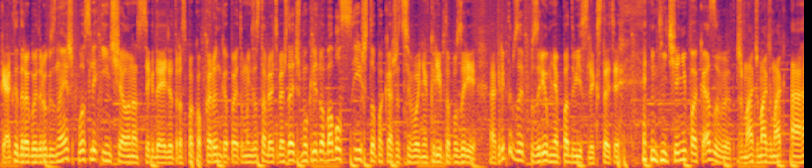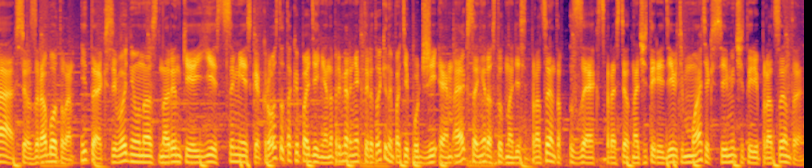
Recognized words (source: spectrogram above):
Как ты, дорогой друг, знаешь, после инча у нас всегда идет распаковка рынка, поэтому не заставляю тебя ждать, жму Крипто Bubbles и что покажет сегодня крипто пузыри. А крипто пузыри у меня подвисли, кстати. Ничего не показывают. Жмак, жмак, жмак. Ага, все, заработало. Итак, сегодня у нас на рынке есть смесь как роста, так и падения. Например, некоторые токены по типу GMX, они растут на 10%, ZEX растет на 4,9%, Matic 7,4%.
